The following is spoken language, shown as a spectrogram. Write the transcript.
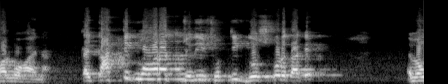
ধর্ম হয় না। তাই কার্তিক মহারাজ যদি সত্যি দোষ করে থাকে, এবং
